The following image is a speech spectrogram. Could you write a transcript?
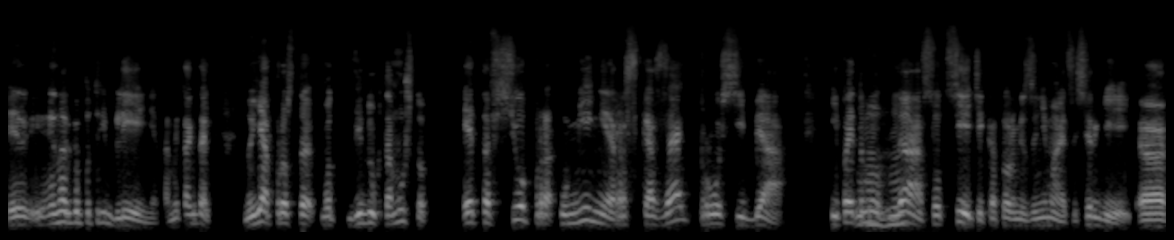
энергопотребление там, и так далее. Но я просто вот веду к тому, что это все про умение рассказать про себя. И поэтому, угу. да, соцсети, которыми занимается Сергей, э,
